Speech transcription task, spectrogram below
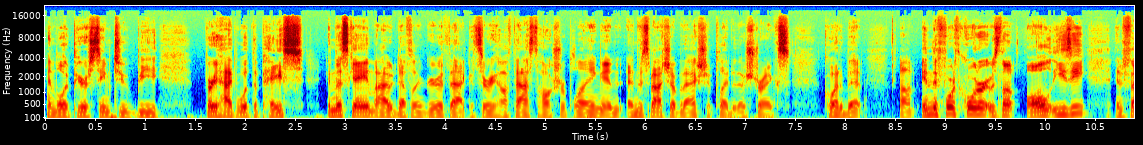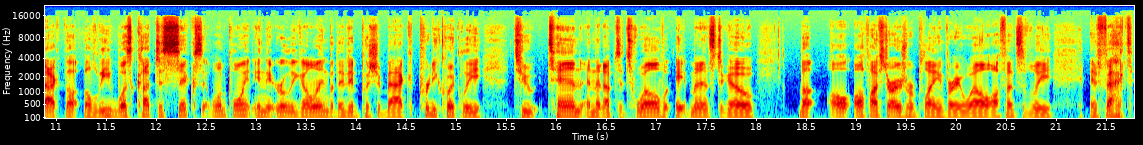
And Lloyd Pierce seemed to be very happy with the pace in this game. I would definitely agree with that, considering how fast the Hawks were playing, and, and this matchup they actually played to their strengths quite a bit. Um, in the fourth quarter, it was not all easy. In fact, the, the, lead was cut to six at one point in the early going, but they did push it back pretty quickly to 10 and then up to 12 with eight minutes to go. The, all, all five stars were playing very well offensively. In fact,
